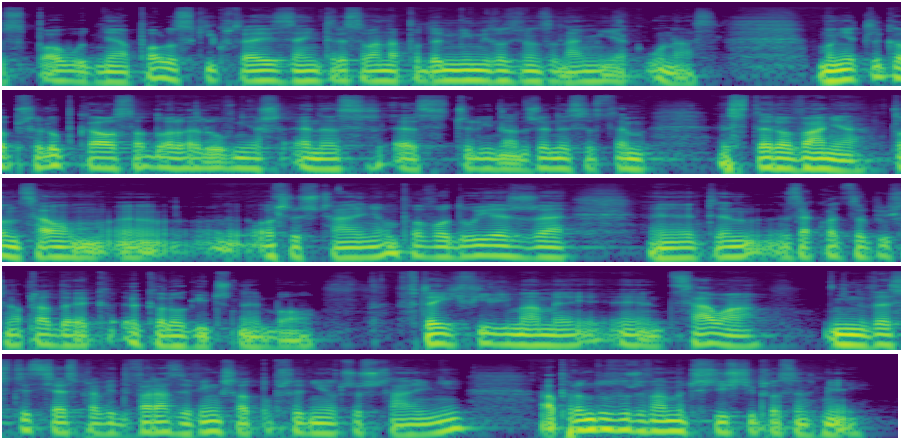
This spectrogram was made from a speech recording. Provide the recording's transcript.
z południa Polski, która jest zainteresowana podobnymi rozwiązaniami jak u nas. Bo nie tylko przeróbka osadu, ale również NSS, czyli nadrzędny system sterowania tą całą e, oczyszczalnią powoduje, że ten zakład zrobił się naprawdę ekologiczny, bo w tej chwili mamy cała inwestycja jest prawie dwa razy większa od poprzedniej oczyszczalni, a prądu zużywamy 30% mniej.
